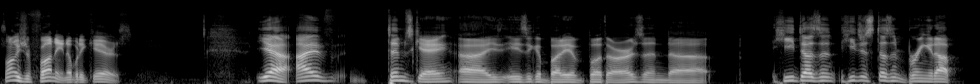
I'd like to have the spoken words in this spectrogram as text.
As long as you're funny, nobody cares." Yeah, I've Tim's gay. Uh, he's, he's a good buddy of both ours, and uh, he doesn't. He just doesn't bring it up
